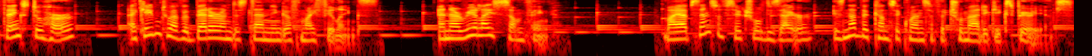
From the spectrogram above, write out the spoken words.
Thanks to her, I came to have a better understanding of my feelings. And I realized something. My absence of sexual desire is not the consequence of a traumatic experience.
